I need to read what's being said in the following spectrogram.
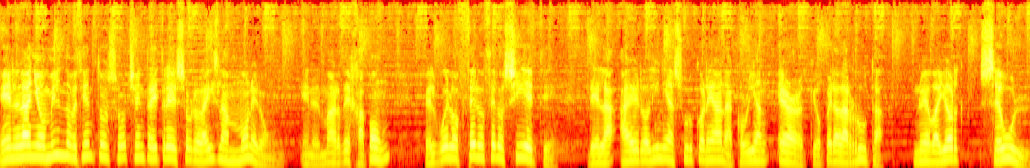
En el año 1983, sobre la isla Moneron, en el mar de Japón, el vuelo 007 de la aerolínea surcoreana Korean Air, que opera la ruta Nueva York-Seúl,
